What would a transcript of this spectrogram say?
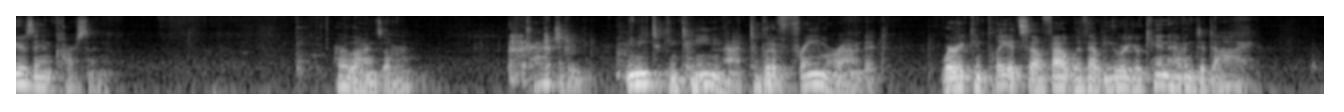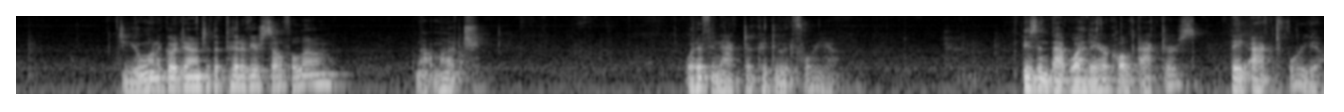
Here's Anne Carson. Her lines are tragedy. You need to contain that, to put a frame around it where it can play itself out without you or your kin having to die. Do you want to go down to the pit of yourself alone? Not much. What if an actor could do it for you? Isn't that why they are called actors? They act for you.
